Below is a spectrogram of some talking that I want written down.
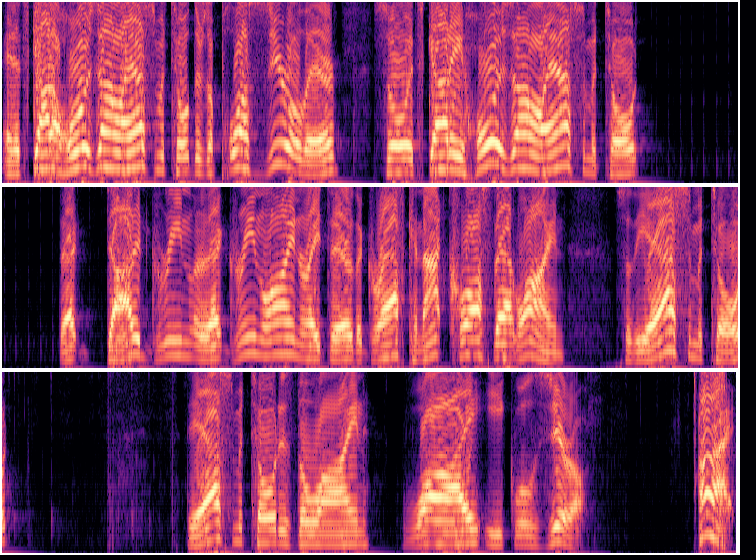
And it's got a horizontal asymptote. There's a plus 0 there. So it's got a horizontal asymptote. That dotted green, or that green line right there, the graph cannot cross that line. So the asymptote, the asymptote is the line y equals 0. All right.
